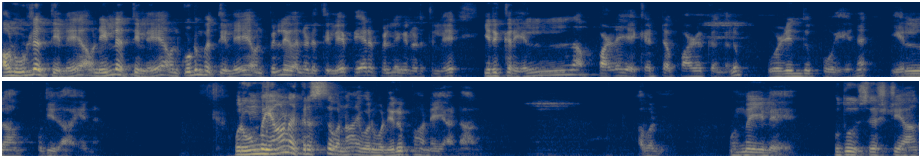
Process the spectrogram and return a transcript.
அவன் உள்ளத்திலே அவன் இல்லத்திலே அவன் குடும்பத்திலே அவன் பிள்ளைகளிடத்திலே பேர பிள்ளைகளிடத்திலே இருக்கிற எல்லா பழைய கெட்ட பழக்கங்களும் ஒழிந்து போயின எல்லாம் புதிதாயின. ஒரு உண்மையான கிறிஸ்தவனாய் ஒருவன் இருப்பானேயானால் அவன் உண்மையிலே புது சிருஷ்டியாக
